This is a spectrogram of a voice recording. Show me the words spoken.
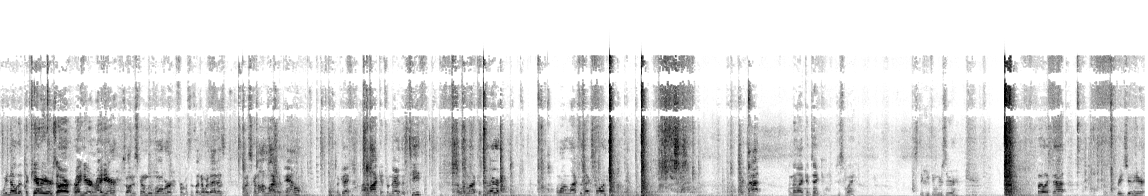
we know that the carriers are right here and right here. So I'm just gonna move over from, since I know where that is, I'm just gonna unlock the panel. Okay, unlock it from there, the teeth. I'll unlock it there. I'll unlock the next one. Like that. And then I can take, just my sticky fingers here. It like that. Reach in here,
